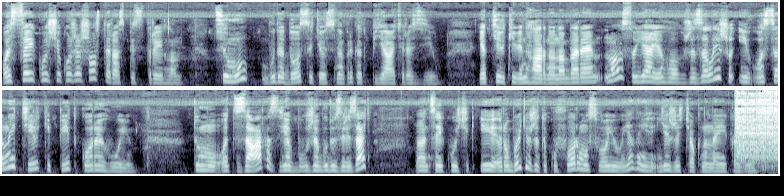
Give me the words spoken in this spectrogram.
Ось цей кущик уже шостий раз підстригла. Цьому буде досить, ось, наприклад, 5 разів. Як тільки він гарно набере масу, я його вже залишу і восени тільки підкоригую. Тому от зараз я вже буду зрізати цей кущик і робити вже таку форму свою. Я на їжачок на неї кажу.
